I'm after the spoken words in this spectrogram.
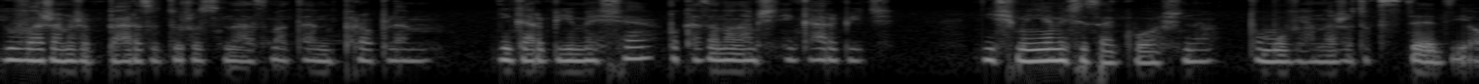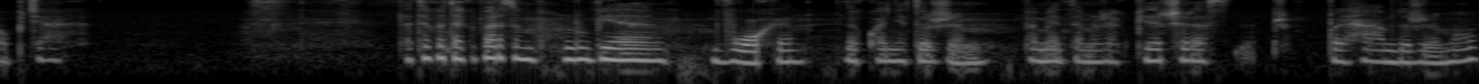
I uważam, że bardzo dużo z nas ma ten problem. Nie garbimy się, bo kazano nam się nie garbić. Nie śmiejemy się za głośno, bo mówiono, że to wstyd i obciach. Dlatego tak bardzo lubię Włochy, dokładnie to Rzym. Pamiętam, że jak pierwszy raz pojechałam do Rzymu,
